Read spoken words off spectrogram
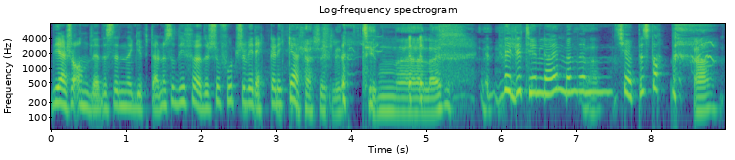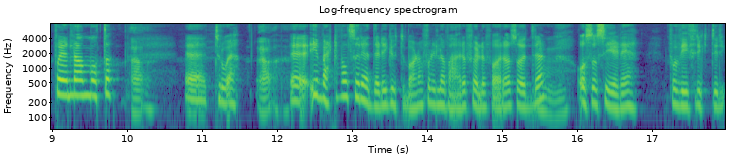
De er så annerledes enn egypterne, så de føder så fort, så vi rekker det ikke. Det er skikkelig tynn uh, løgn. Veldig tynn løgn, men den kjøpes, da. Ja, På en eller annen måte. ja, Eh, tror jeg. ja. Eh, I hvert fall så redder de guttebarna, for de lar være å følge faraos ordre. Og så sier de, for vi frykter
